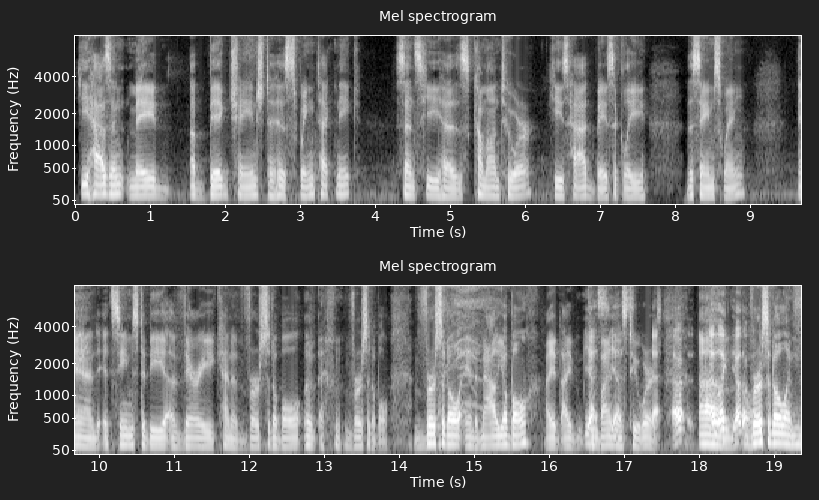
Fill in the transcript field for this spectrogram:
he hasn't made a big change to his swing technique since he has come on tour. He's had basically the same swing and it seems to be a very kind of versatile, uh, versatile, versatile and malleable. I, I yes, combine yes. those two words. Uh, I um, like the other one. Versatile and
